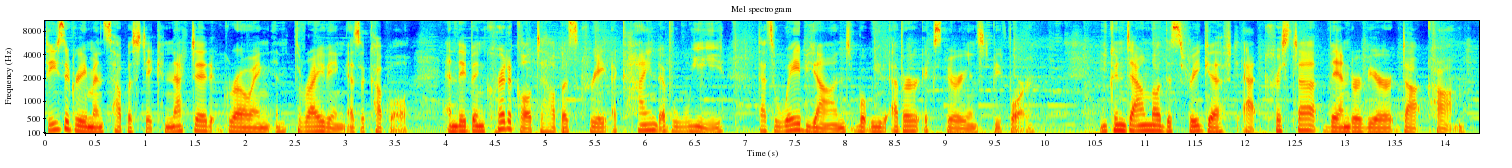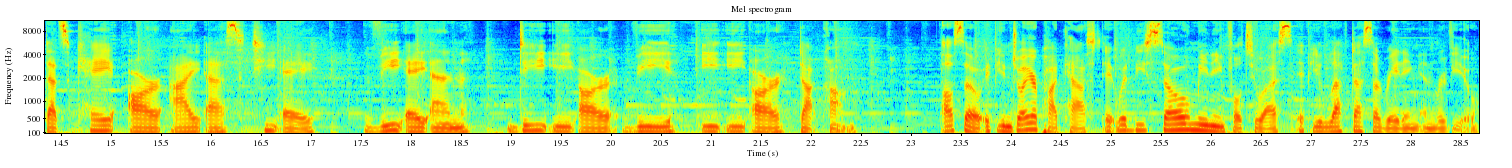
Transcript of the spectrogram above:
These agreements help us stay connected, growing, and thriving as a couple, and they've been critical to help us create a kind of we that's way beyond what we've ever experienced before. You can download this free gift at KristaVanderveer.com. That's K R I S T A V A N D E R V E E R.com. Also, if you enjoy our podcast, it would be so meaningful to us if you left us a rating and review.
